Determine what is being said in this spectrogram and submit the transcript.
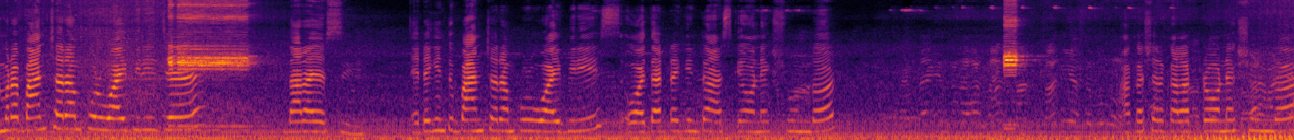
আমরা বাঞ্চারামপুর ওয়াই ব্রিজে দাঁড়ায় আছি। এটা কিন্তু বাঞ্চারামপুর ওয়াই ব্রিজ। ওয়েদারটা কিন্তু আজকে অনেক সুন্দর। আকাশের কালারটা অনেক সুন্দর।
